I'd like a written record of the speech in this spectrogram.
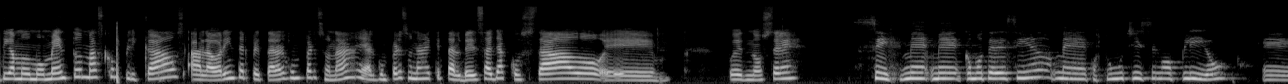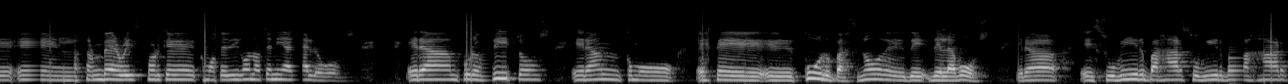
digamos, momentos más complicados a la hora de interpretar algún personaje? ¿Algún personaje que tal vez haya costado, eh, pues no sé, Sí, me, como te decía, me costó muchísimo Plío eh, en los Thornberries porque, como te digo, no tenía diálogos. Eran puros gritos, eran como este, eh, curvas ¿no? de, la voz. Era eh, subir, bajar, subir, bajar,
